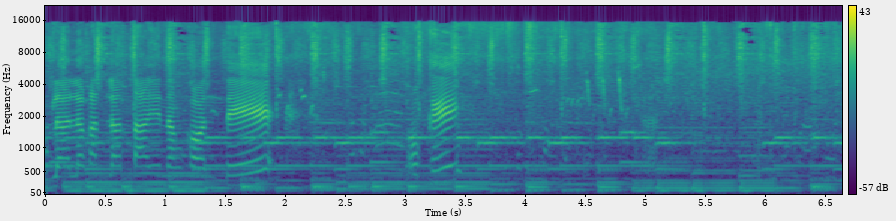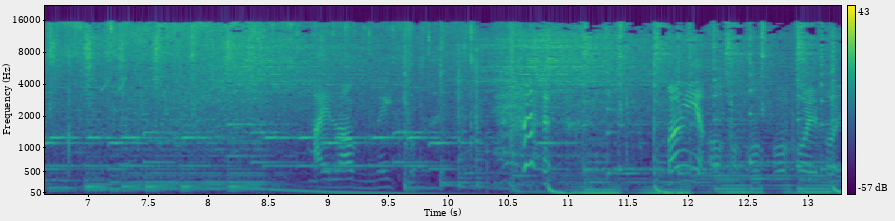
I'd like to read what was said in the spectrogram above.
Maglalakad lang tayo ng konti. Okay? I love nature. Mami, oh, oh, oh, oh, oy, oy.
